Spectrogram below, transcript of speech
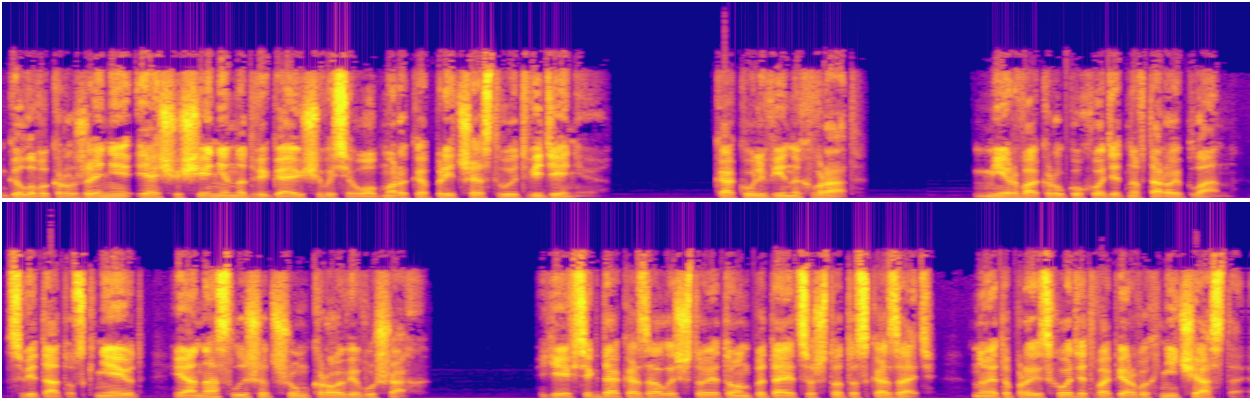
Головокружение и ощущение надвигающегося обморока предшествуют видению как у львиных врат. Мир вокруг уходит на второй план, цвета тускнеют, и она слышит шум крови в ушах. Ей всегда казалось, что это он пытается что-то сказать, но это происходит, во-первых, нечасто,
